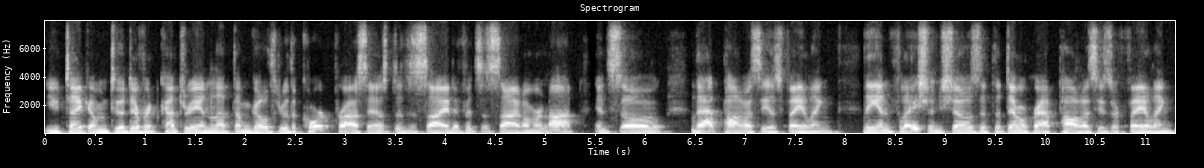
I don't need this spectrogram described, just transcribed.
You take them to a different country and let them go through the court process to decide if it's asylum or not. And so that policy is failing. The inflation shows that the Democrat policies are failing.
